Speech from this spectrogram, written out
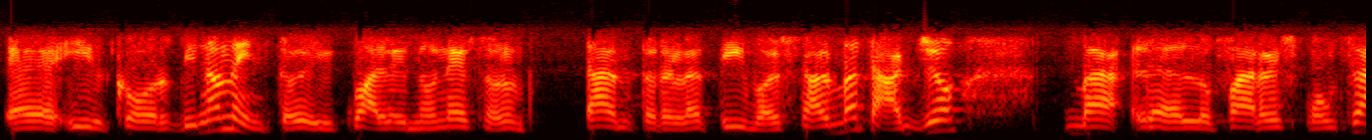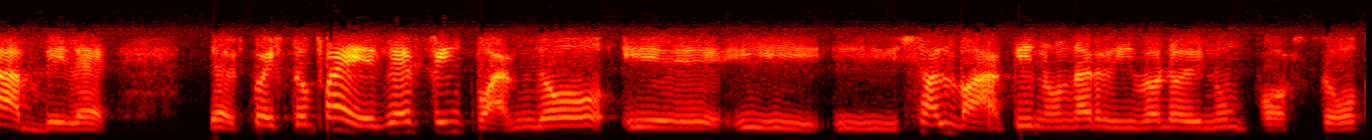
eh, il coordinamento, il quale non è soltanto relativo al salvataggio, ma eh, lo fa responsabile per questo paese fin quando i, i, i salvati non arrivano in un posto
